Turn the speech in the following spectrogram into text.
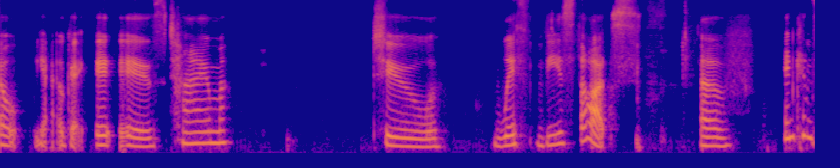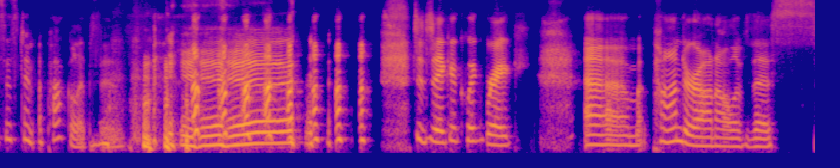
oh yeah okay it is time to with these thoughts of inconsistent apocalypses to take a quick break, um, ponder on all of this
